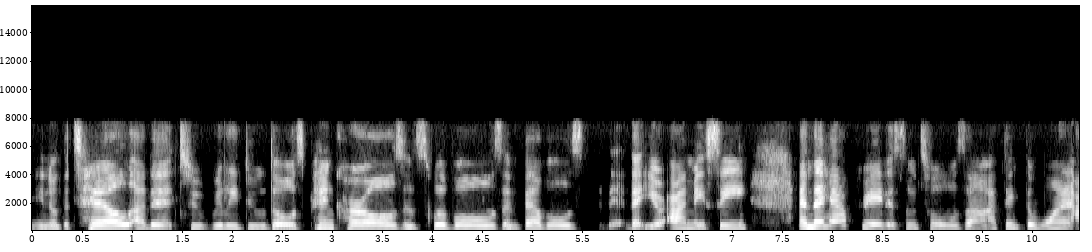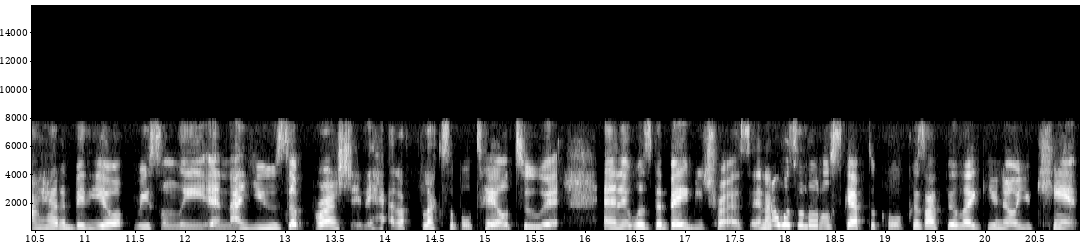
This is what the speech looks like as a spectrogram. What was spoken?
you know the tail of it to really do those pin curls and swivels and bevels that your eye may see and they have created some tools uh, i think the one i had a video up recently and i used a brush it had a flexible tail to it and it was the baby tress and i was a little skeptical because i feel like you know you can't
